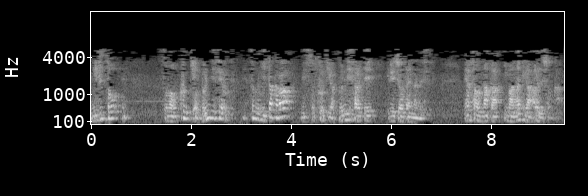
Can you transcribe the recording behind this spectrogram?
水とその空気を分離せよって。そういうふうに言ったから水と空気が分離されている状態なんです。皆さんの中今何があるでしょうか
